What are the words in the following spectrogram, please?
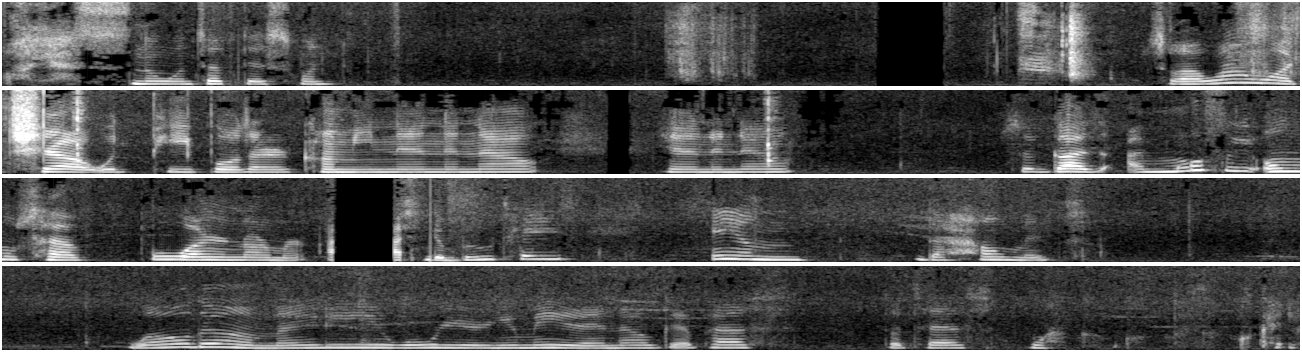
Oh yes, no one took this one. So I want to watch out with people that are coming in and out, in and out. So guys, I mostly almost have full iron armor. The boots and the helmet. Well done, mighty warrior. You made it. Now get past the test. Okay.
